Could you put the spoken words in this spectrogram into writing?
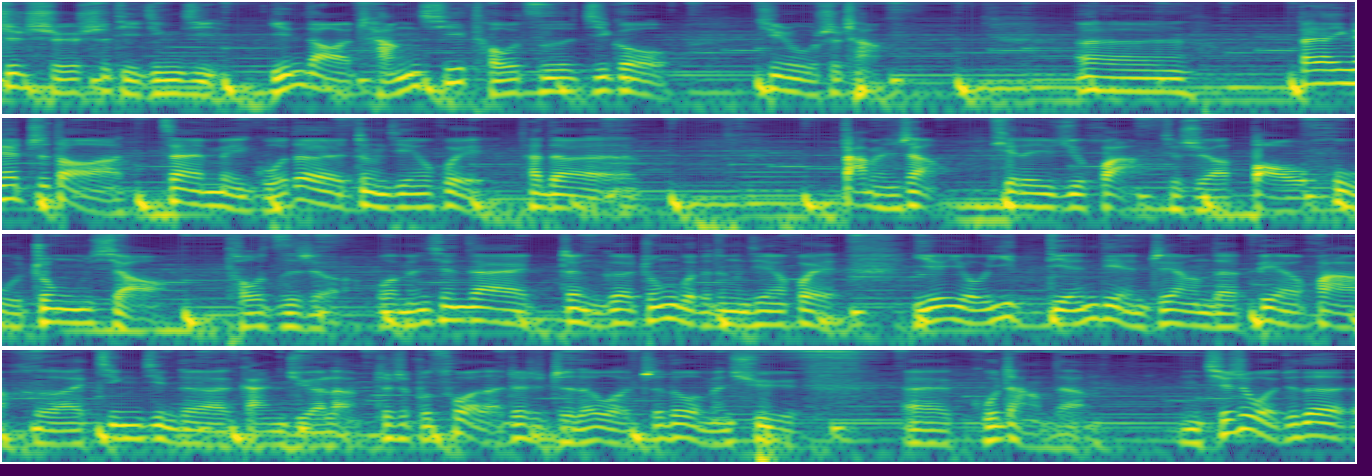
支持实体经济，引导长期投资机构进入市场。嗯，大家应该知道啊，在美国的证监会，它的大门上贴了一句话，就是要保护中小。投资者，我们现在整个中国的证监会也有一点点这样的变化和精进的感觉了，这是不错的，这是值得我值得我们去，呃，鼓掌的。嗯，其实我觉得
